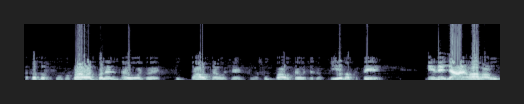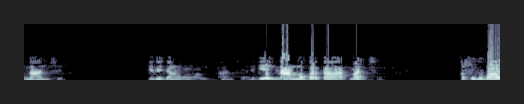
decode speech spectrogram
અથવા તો શુભભાવ જ ભલે થયો હોય તો શુભભાવ થયો છે, તો શુભભાવ થયો છે, તો એ વખતે એને જાણવા વાળું જ્ઞાન છે. એને જાણવા વાળું જ્ઞાન છે. અને એ જ્ઞાનનો કરતા આત્મા જ છે. અશુભ ભાવ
